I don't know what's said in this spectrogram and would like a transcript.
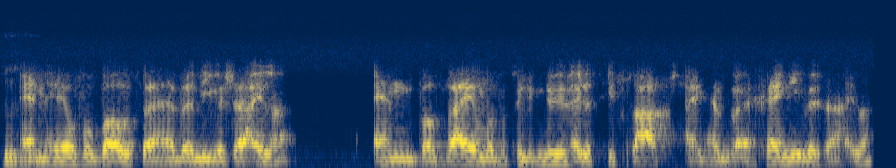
Mhm. En heel veel boten hebben nieuwe zeilen. En wat wij, omdat we natuurlijk nu relatief laat zijn, hebben wij geen nieuwe zeilen.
